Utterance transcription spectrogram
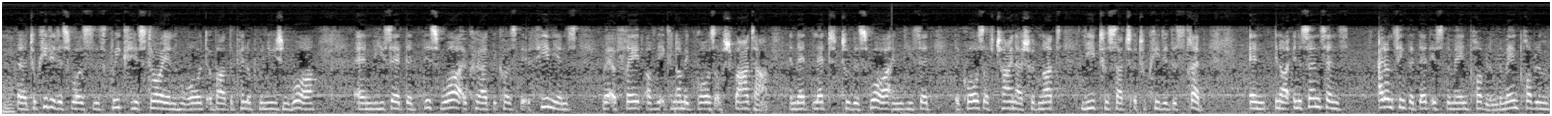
Mm. Uh, Thucydides was this Greek historian who wrote about the Peloponnesian War and he said that this war occurred because the Athenians were afraid of the economic growth of Sparta, and that led to this war. And he said the growth of China should not lead to such a Thucydides trap. And you know, in a certain sense, I don't think that that is the main problem. The main problem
